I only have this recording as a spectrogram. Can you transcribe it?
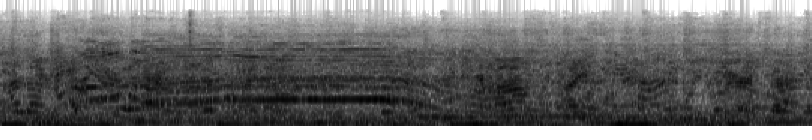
I love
